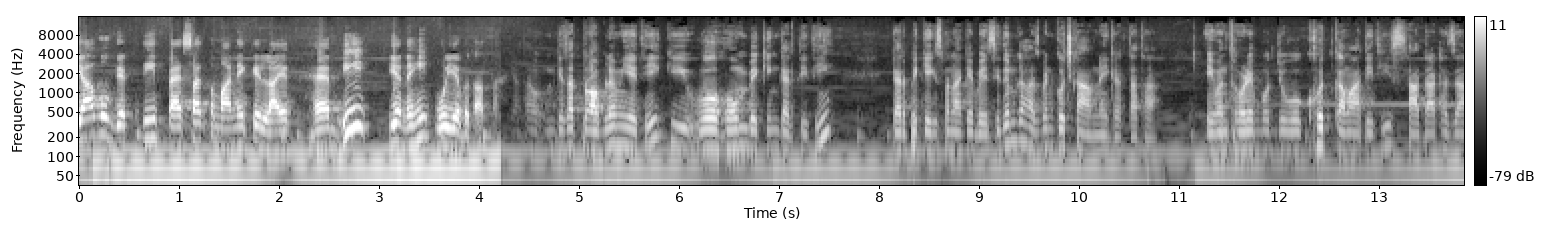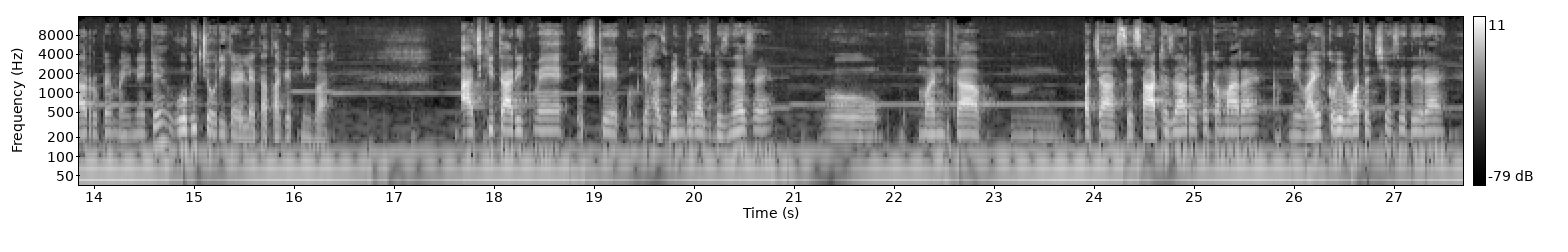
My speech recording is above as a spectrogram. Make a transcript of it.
क्या वो व्यक्ति पैसा कमाने के लायक है भी या नहीं, वो ये बताता है। उनके साथ प्रॉब्लम ये थी कि वो होम बेकिंग करती थी, घर पे केक्स बना के बेचती थी, उनका हस्बैंड कुछ काम नहीं करता था। इवन थोड़े बहुत जो वो खुद कमाती थी सात आठ हज़ार रुपये महीने के, वो भी चोरी कर लेता था कितनी बार। आज की तारीख में उसके, उनके हस्बैंड के पास बिज़नेस है, वो मंथ का पचास से साठ हज़ार रुपये कमा रहा है, अपनी वाइफ को भी बहुत अच्छे से दे रहा है।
